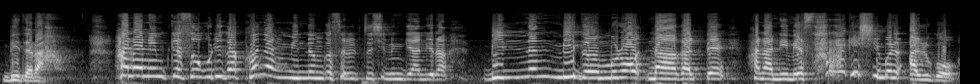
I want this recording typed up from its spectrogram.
믿어라. 하나님께서 우리가 그냥 믿는 것을 주시는 게 아니라 믿는 믿음으로 나아갈 때 하나님의 살아계심을 알고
